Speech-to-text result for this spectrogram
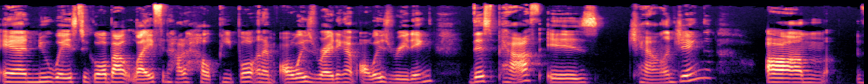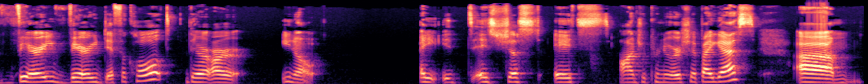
and new ways to go about life and how to help people. And I'm always writing, I'm always reading. This path is challenging, um, very, very difficult. There are, you know, I, it, it's just it's entrepreneurship, I guess. Um,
